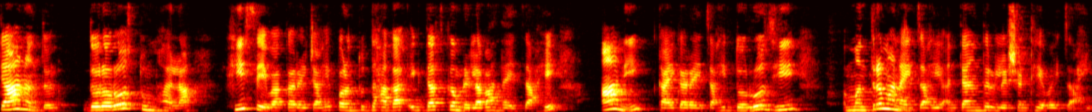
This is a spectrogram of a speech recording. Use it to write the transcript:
त्यानंतर दररोज तुम्हाला ही सेवा करायची आहे परंतु धागा एकदाच कमरेला बांधायचा आहे आणि काय करायचं आहे? दररोज ही मंत्र म्हणायचा आहे आणि त्यानंतर रिलेशन ठेवायचं आहे.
